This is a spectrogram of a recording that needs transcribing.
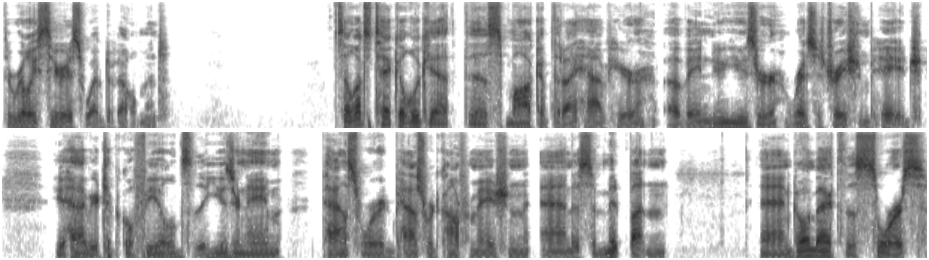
the really serious web development. So let's take a look at this mockup that I have here of a new user registration page you have your typical fields, the username, password, password confirmation, and a submit button. And going back to the source,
